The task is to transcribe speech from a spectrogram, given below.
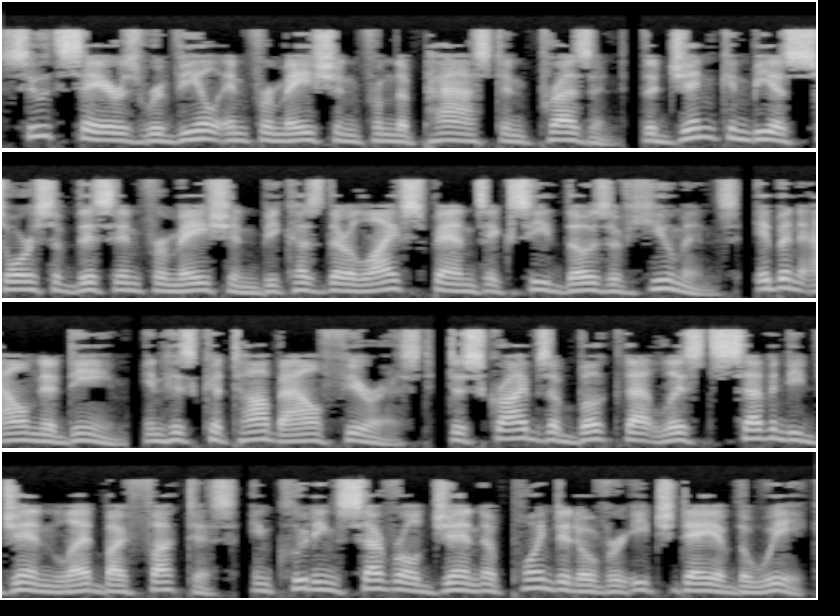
Soothsayers reveal information from the past and present. The jinn can be a source of this information because their lifespans exceed those of humans. Ibn al-Nadim, in his Kitab al-Fihrist, describes a book that lists 70 jinn led by Fuctus, including several jinn appointed over each day of the week.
